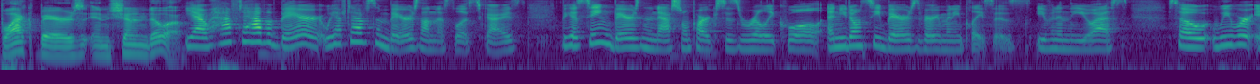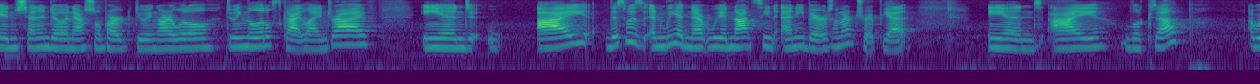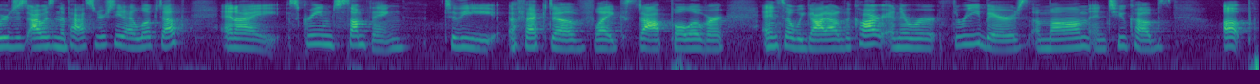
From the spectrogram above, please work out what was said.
Black bears in Shenandoah. Yeah, we have to have a bear. We have to have some bears on this list, guys, because seeing bears in the national parks is really cool, and you don't see bears very many places, even in the U.S. So we were in Shenandoah National Park doing our little, doing the little skyline drive, and I this was, and we had never, we had not seen any bears on our trip yet, and I looked up. We were just, I was in the passenger seat. I looked up and I screamed something to the effect of like stop pull over. And so we got out of the car and there were three bears a mom and two cubs up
